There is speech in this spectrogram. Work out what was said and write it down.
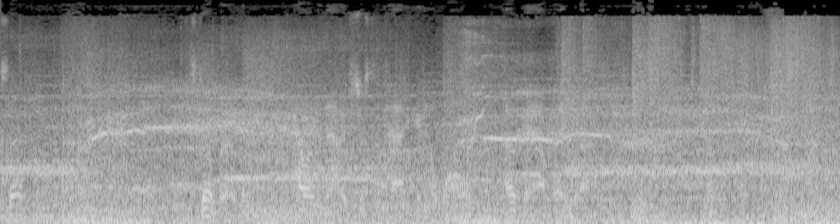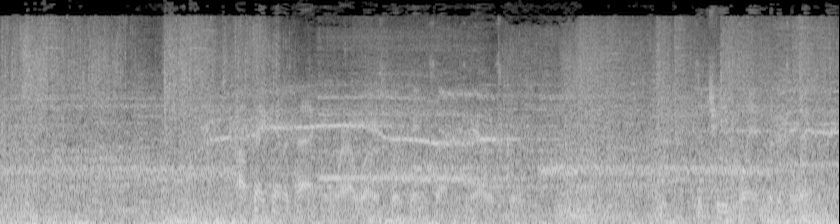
It. Still broken. However, now he's just attacking a wall. Okay, I'll take that. I'll take him attacking where I was 15 seconds ago. That's cool. It's a cheap win, but it's a win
